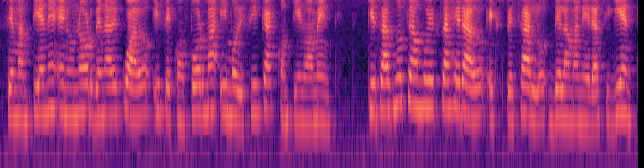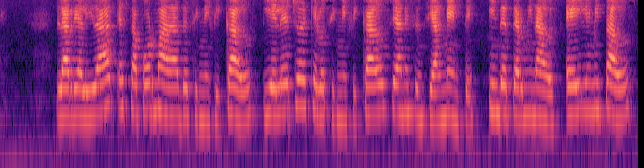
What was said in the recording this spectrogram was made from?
se mantiene en un orden adecuado y se conforma y modifica continuamente. Quizás no sea muy exagerado expresarlo de la manera siguiente. La realidad está formada de significados y el hecho de que los significados sean esencialmente indeterminados e ilimitados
